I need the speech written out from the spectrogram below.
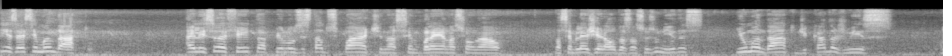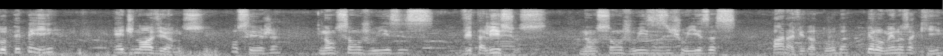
e exercem mandato. A eleição é feita pelos Estados-parte na Assembleia Nacional, na Assembleia Geral das Nações Unidas, e o mandato de cada juiz do TPI é de nove anos, ou seja, não são juízes vitalícios, não são juízes e juízas para a vida toda, pelo menos aqui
